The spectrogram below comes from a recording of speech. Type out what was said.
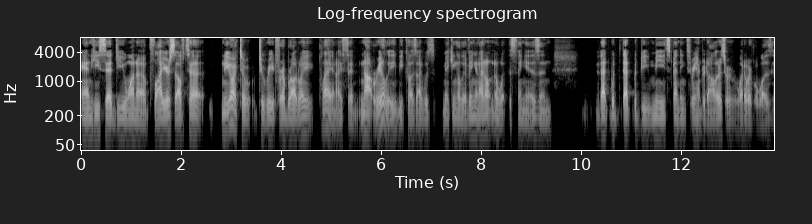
And he said, "Do you want to fly yourself to New York to to read for a Broadway play?" And I said, "Not really, because I was making a living and I don't know what this thing is and that would that would be me spending $300 or whatever it was,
